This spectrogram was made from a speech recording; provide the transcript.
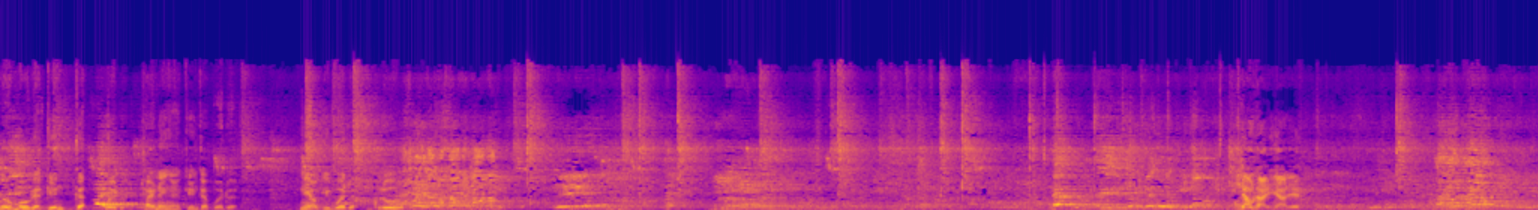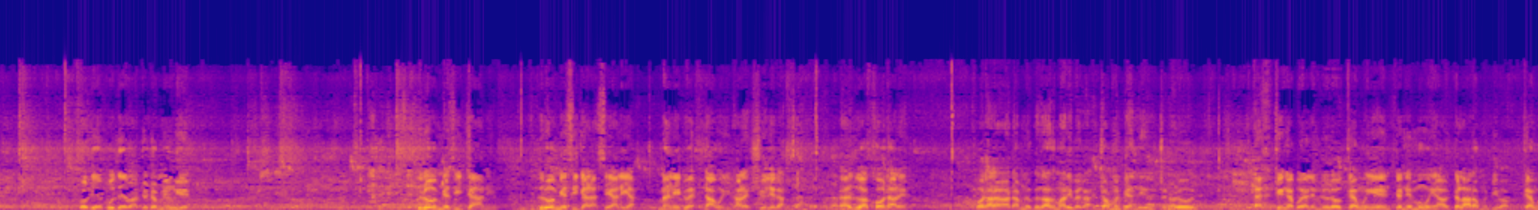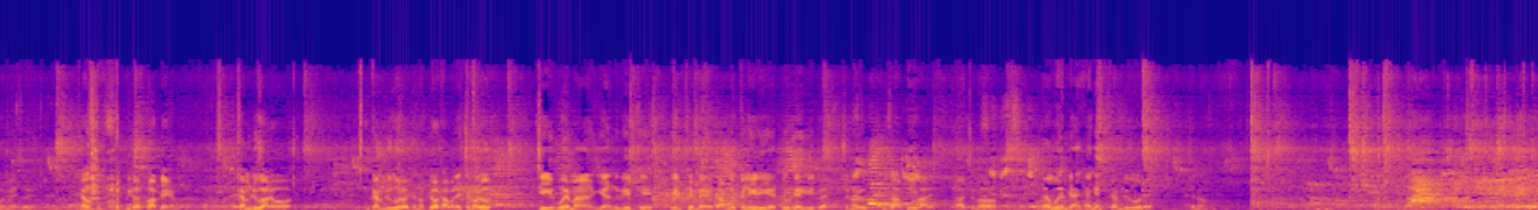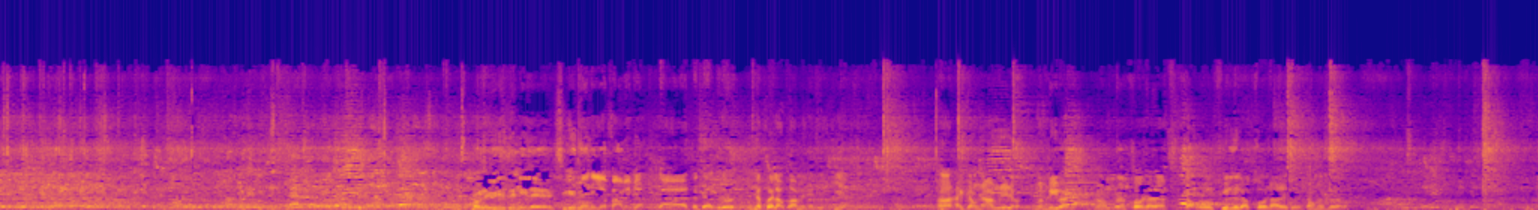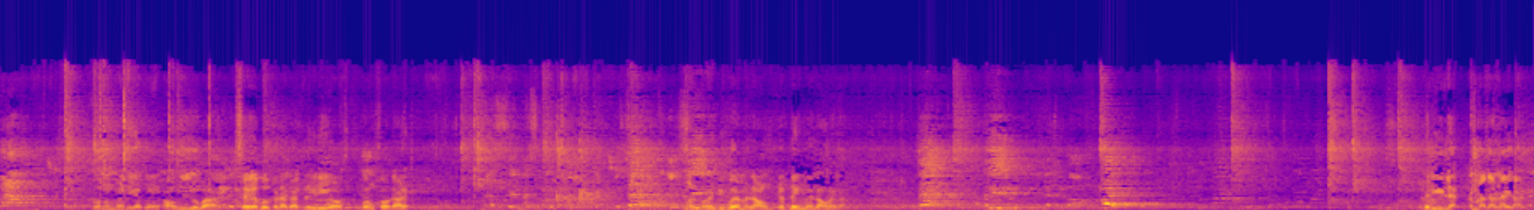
တက်ကြီးတော့မဟုတ်တဲ့ကင်းကပ်ပွဲတွေထိုင်းနိုင်ငံကင်းကပ်ပွဲတွေနှစ်ယောက်ကြီးပွဲတွေသူတို့ရောက်ထိုင်ရတယ်ဟုတ်တယ်ဟုတ်တယ်ပါတော်တော်မင်းကြီးသူတို့မျက်စိကြာနေသူတို့မျက်စိကြာတာဆရာလေးက မန်းလေးအတွက်တာဝန်ယူထားတဲ့ရွှေလက်ကအဲသူကခေါ်ထားတယ်ခေါ်ထားတာဒါမလို့ကစားသမားတွေဘက်ကအကြောင်းမပြန်သေးဘူးကျွန်တော်တို့အဲကင်းကပ်ပွဲရလည်းမလို့တော့ကန့်ဝင်ရင်တစ်နှစ်မဝင်ရအောင်တစ်လတော့မပြည့်ပါဘူးကန့်ဝင်မယ်ဆိုရင်ကန့်ဝင်ပြီးတော့သွားပြန်ရမယ်ကမ်လူကတော့ကမ်လူကတော့ကျွန်တော်ပြောထားပါတယ်ကျွန်တော်တို့ကြေးပွဲမှာရန်သူတွေဖြစ်ရင်ဖြစ်မယ်ဒါမျိုးကလေးတွေရဲ့တိုးတက်ရေးအတွက်ကျွန်တော်တို့ဦးစားပေးပါတယ်ဒါကျွန်တော်အဲဝင်ပြန်ခိုင်းတဲ့ကံမျိုးကိုလည်းကျွန်တော်ဟုတ် စီးကိန်းမြန်နေလည်းပါမယ်ဗျဒါတက်တက်သူတို့နှစ်ခွက်လောက်သွားမယ်လေကြည့်ရအာအဲ့ကြောင့်နားမနေတော့မမေးပါနဲ့နော်ခေါ်လာတာဟိုကျွေးလက်ကခေါ်လာတယ်ဆိုတောင်းမပြောတော့ဘောလုံးမန်လေးကဆိုအောင်ကြီးလိုပါဆယ်ဘုတ်ကလကကလေးတွေရောပုံခေါ်ထားတယ်နော်ဒီကွဲမလောင်းတသိန်းမဲလောင်းလိုက်တာ တတိလက်အမတ်ကလိုက်လာတယ်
